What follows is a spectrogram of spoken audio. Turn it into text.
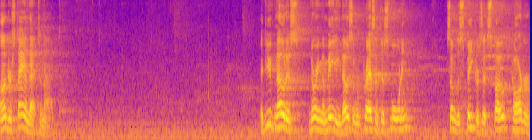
Understand that tonight. If you've noticed during the meeting, those that were present this morning, some of the speakers that spoke, Carter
